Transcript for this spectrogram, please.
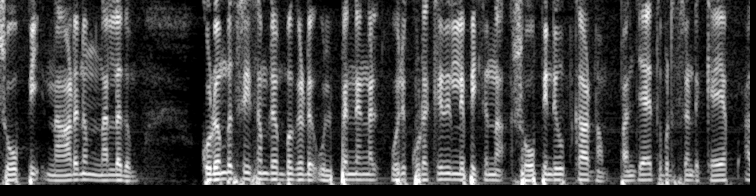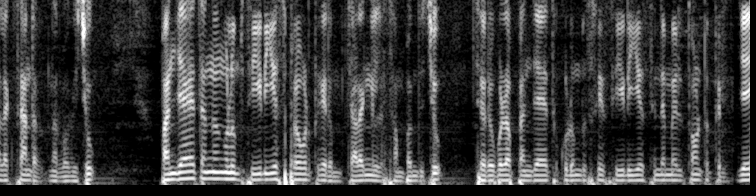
ഷോപ്പി നാടനും നല്ലതും. കുടുംബശ്രീ സംരംഭകരുടെ ഉൽപ്പന്നങ്ങൾ ഒരു കുടക്കീഴിൽ ലഭിക്കുന്ന ഷോപ്പിന്റെ ഉദ്ഘാടനം panchayat president K F Alexander നിർവഹിച്ചു. പഞ്ചായത്ത് അംഗങ്ങളും സി ഡി എസ് പ്രവർത്തകരും ചടങ്ങിൽ സംബന്ധിച്ചു. ചെറുപുഴ പഞ്ചായത്ത് കുടുംബശ്രീ സി ഡി എസിന്റെ മേൽത്തോട്ടത്തിൽ ജെ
